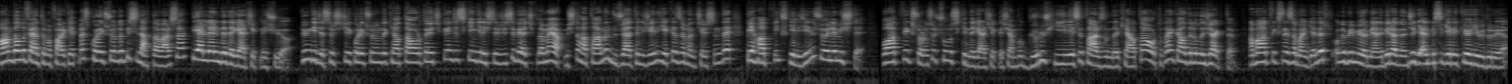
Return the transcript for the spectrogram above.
Vandalı Phantom'ı fark etmez koleksiyonda bir silah da varsa diğerlerinde de gerçekleşiyor. Dün gece Sır Çiçeği koleksiyonundaki hata ortaya çıkınca skin geliştiricisi bir açıklama yapmıştı. Hatanın düzeltileceğini yakın zaman içerisinde bir hotfix geleceğini söylemişti. Bu hotfix sonrası çoğu skinde gerçekleşen bu görüş hilesi tarzındaki hata ortadan kaldırılacaktır. Ama hotfix ne zaman gelir onu bilmiyorum yani bir an önce gelmesi gerekiyor gibi duruyor.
